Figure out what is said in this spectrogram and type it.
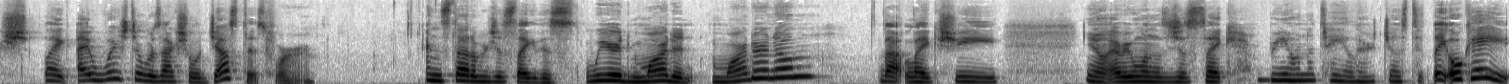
sh- like I wish there was actual justice for her instead of just like this weird martyr- martyrdom that like she, you know, everyone's just like Breonna Taylor justice. Like okay,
